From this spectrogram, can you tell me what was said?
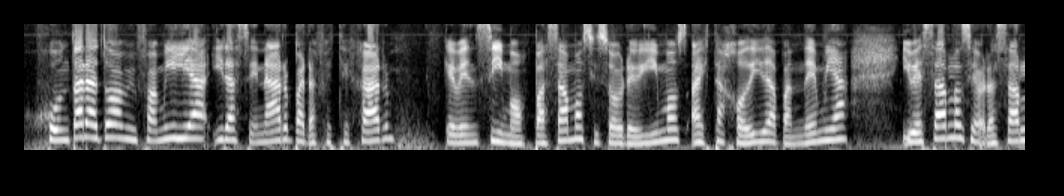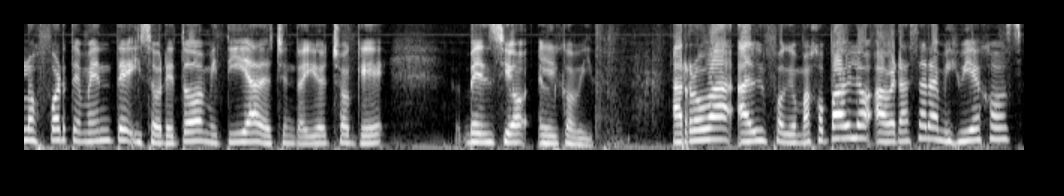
Juntar a toda mi familia, ir a cenar para festejar que vencimos, pasamos y sobrevivimos a esta jodida pandemia y besarlos y abrazarlos fuertemente y sobre todo a mi tía de 88 que venció el COVID. Arroba alfo-pablo, abrazar a mis viejos,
